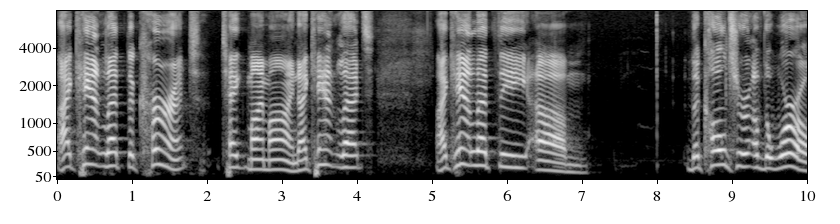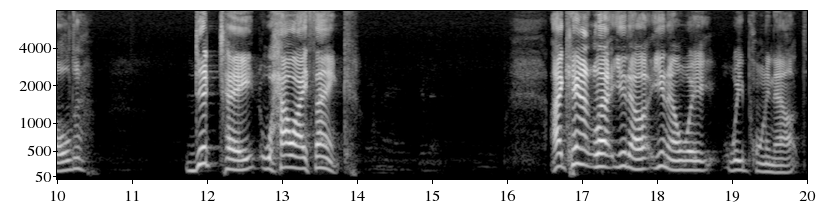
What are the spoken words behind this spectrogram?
I can't let the current take my mind. I can't let I can't let the um, the culture of the world dictate how I think. I can't let you know. You know, we we point out,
